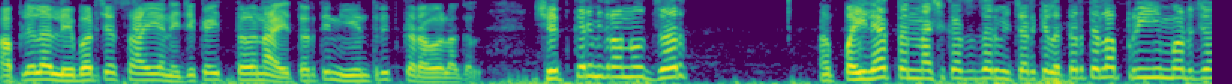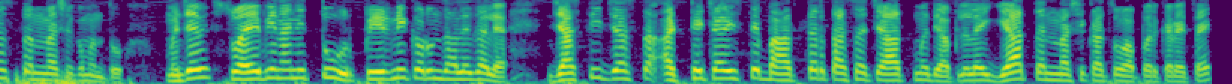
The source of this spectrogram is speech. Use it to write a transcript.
आपल्याला लेबरच्या सहाय्याने जे काही तण आहे तर ते नियंत्रित करावं लागेल. शेतकरी मित्रांनो जर पहिल्या तणनाशकाचा जर विचार केला तर त्याला प्री इमर्जन्स तणनाशक म्हणतो. म्हणजे सोयाबीन आणि तूर पेरणी करून झाल्या झाल्या. जास्तीत जास्त अठ्ठेचाळीस ते बहात्तर तासाच्या आतमध्ये आपल्याला या तणनाशकाचा वापर करायचा आहे.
